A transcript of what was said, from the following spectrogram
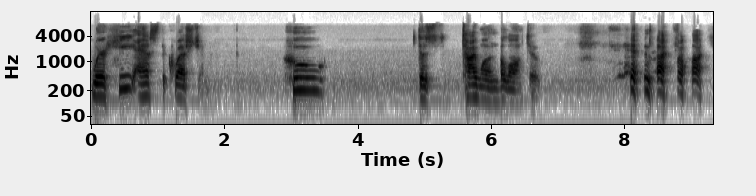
where he asked the question Who does Taiwan belong to? And I thought,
